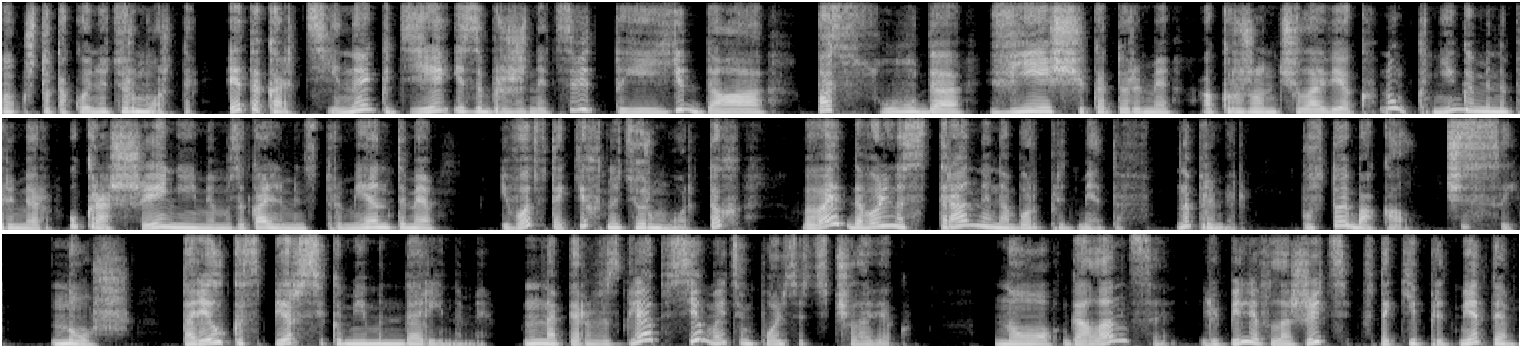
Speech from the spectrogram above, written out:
Ну, что такое натюрморты? Это картины, где изображены цветы, еда, посуда, вещи, которыми окружен человек, ну, книгами, например, украшениями, музыкальными инструментами. И вот в таких натюрмортах бывает довольно странный набор предметов. Например, пустой бокал, часы, нож, тарелка с персиками и мандаринами. На первый взгляд, всем этим пользуется человек. Но голландцы любили вложить в такие предметы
